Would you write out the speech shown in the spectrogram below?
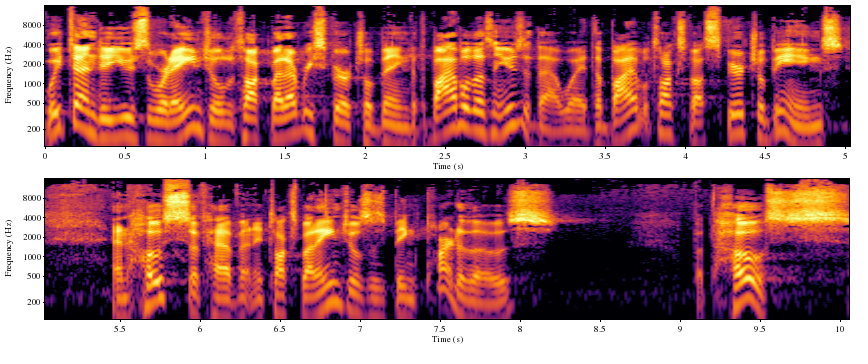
We tend to use the word angel to talk about every spiritual being, but the Bible doesn't use it that way. The Bible talks about spiritual beings and hosts of heaven. It talks about angels as being part of those. But the hosts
